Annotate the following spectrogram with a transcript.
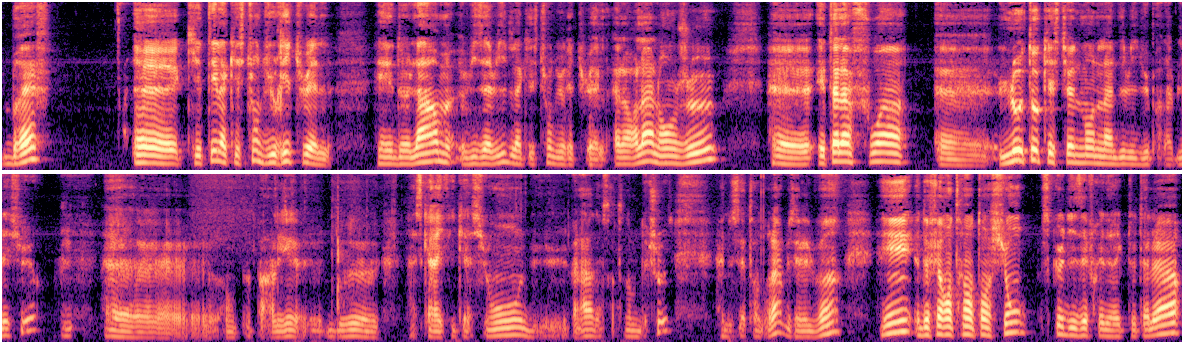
Bref, euh, qui était la question du rituel. et de l'arme vis-à-vis de la question du rituel. Alors là, l'enjeu euh, est à la fois euh, l'auto-questionnement de l'individu par la blessure. Mm. Euh, on peut parler de la scarification, du, voilà, d'un certain nombre de choses de cet ordre-là, vous allez le voir, et de faire entrer en tension ce que disait Frédéric tout à l'heure,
